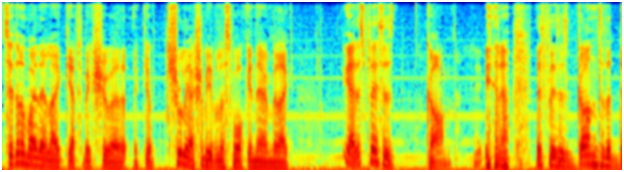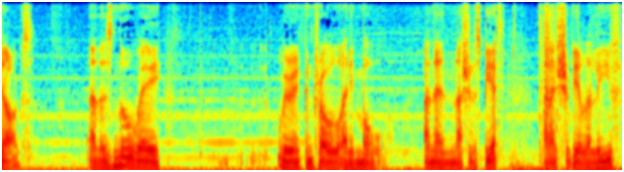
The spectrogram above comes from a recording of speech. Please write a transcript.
So I don't know why they're like, you have to make sure, that, like, you know, surely I should be able to just walk in there and be like, yeah, this place is gone. You know, this place is gone to the dogs and there's no way we're in control anymore. And then that should just be it, and I should be able to leave.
